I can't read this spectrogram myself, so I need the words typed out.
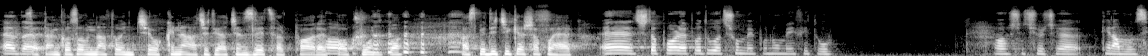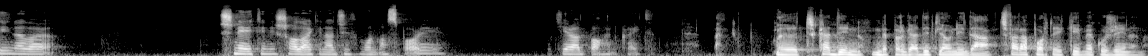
Edhe. Se ata në Kosovë na thojnë që o kënaqt ajo që në Zvicër, pare, po, po punë, po. A s'pe di çka jena po hek. E, çdo pare, po duhet shumë me punu me i fitu. Po, shyqyr që kena mundësin edhe shnetin ishalla kena gjithmonë ma s'pari, të tjerat bëhen krejtë. Çka din me përgadit Leonida, çfarë raporte i ki me kuzhinën?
